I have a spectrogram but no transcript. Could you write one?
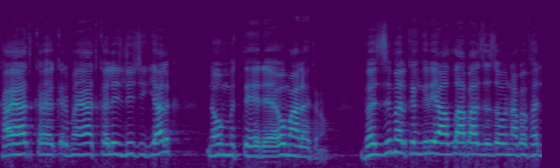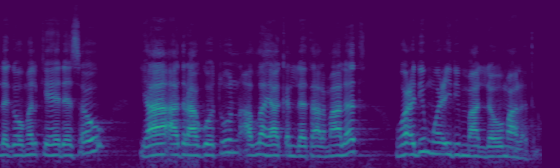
ከአያት ከቅድመያት ከልጅ ልጅ እያልክ ነው የምትሄደው ማለት ነው። በዚህ መልክ እንግዲህ አላህ ባዘዘውና በፈለገው መልክ የሄደ ሰው ያ አድራጎቱን አላህ ያቅለታል ማለት ወዕድም ወዒድም አለው ማለት ነው።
